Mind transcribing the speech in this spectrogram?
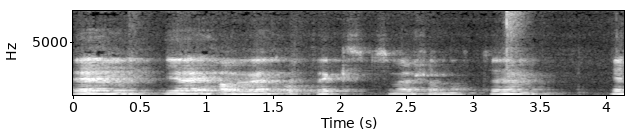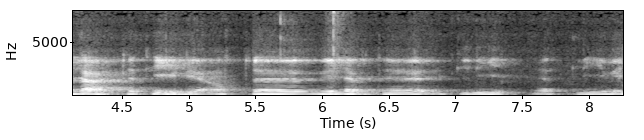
Ehm, jeg har jo en oppvekst som er skjønner at ehm, jeg lærte tidlig at eh, vi levde et liv, et liv i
